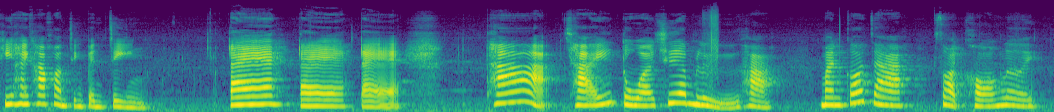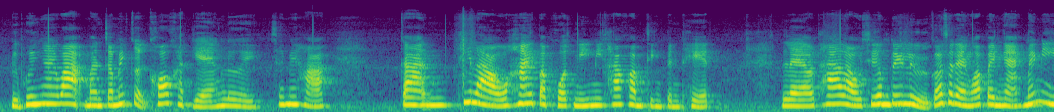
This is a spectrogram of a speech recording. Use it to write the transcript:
ที่ให้ค่าความจริงเป็นจริง แต่แต่แต่ ถ้าใช้ตัวเชื่อมหรือค่ะ มันก็จะสอดคล้องเลย หรือพูดง่ายว่ามันจะไม่เกิดข้อขัดแย้งเลยใช่ไหมคะ การที่เราให้ประพจน์นี้มีค่าความจริงเป็นเท็จ แล้วถ้าเราเชื่อมด้วยหรือก็แสดงว่าเป็นไงไม่มี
